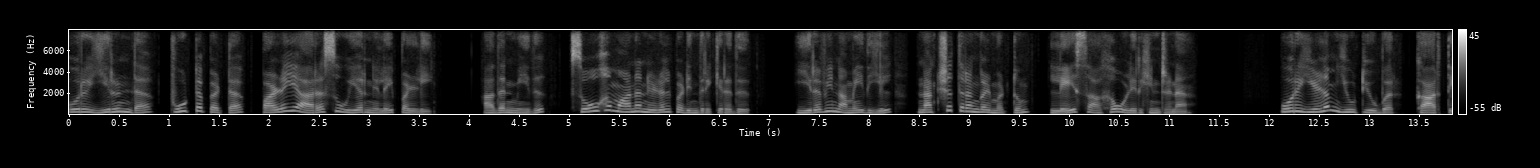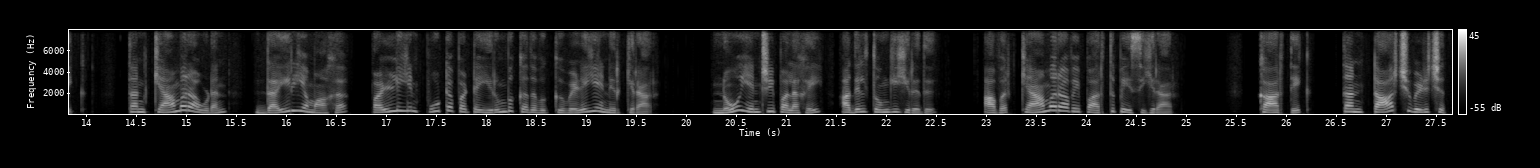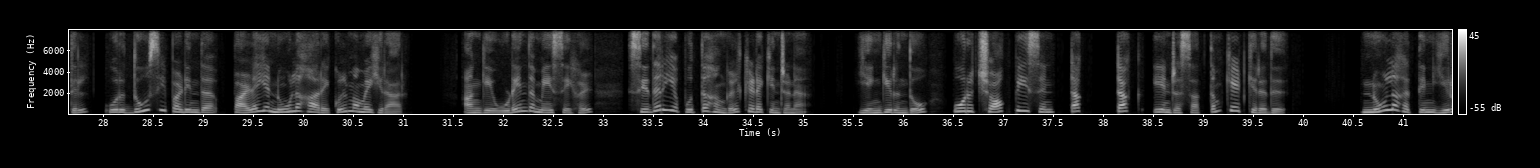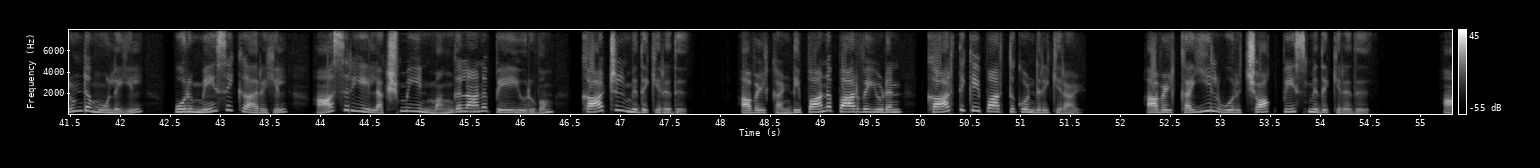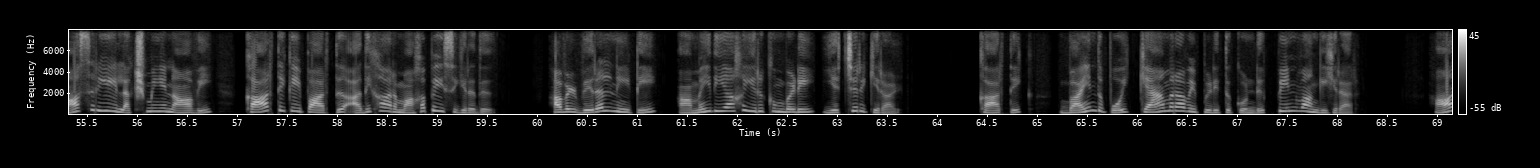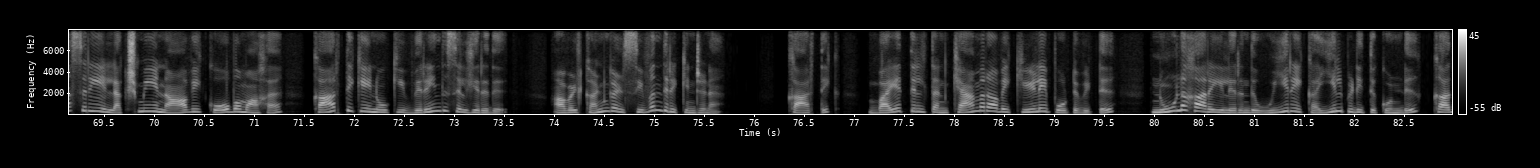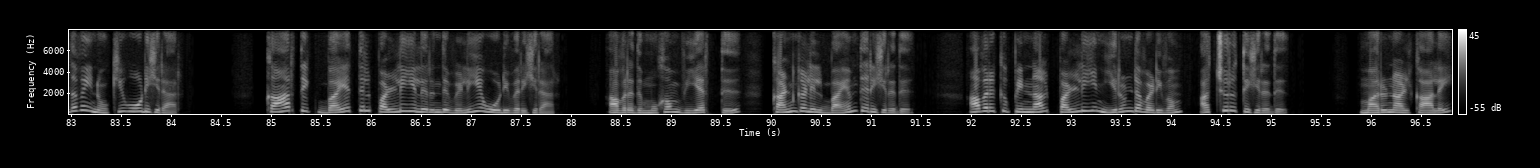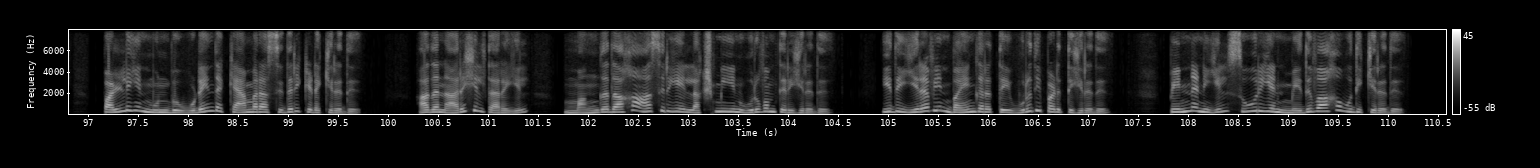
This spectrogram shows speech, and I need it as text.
ஒரு இருண்ட பூட்டப்பட்ட பழைய அரசு உயர்நிலைப் பள்ளி. அதன் மீது சோகமான நிழல் படிந்திருக்கிறது. இரவின் அமைதியில் நட்சத்திரங்கள் மட்டும் லேசாக ஒளிர்கின்றன. ஒரு இளம் யூடியூபர் கார்த்திக் தன் கேமராவுடன் தைரியமாக பள்ளியின் பூட்டப்பட்ட இரும்புக் கதவுக்கு வெளியே நிற்கிறார். நோ என்ட்ரி பலகை அதில் தொங்குகிறது. அவர் கேமராவை பார்த்து பேசுகிறார். கார்த்திக் தன் டார்ச் வெளிச்சத்தில் ஒரு தூசி படிந்த பழைய நூலகாரைக்குள் மமைகிறார். அங்கே உடைந்த மேசைகள் சிதறிய புத்தகங்கள் கிடக்கின்றன. எங்கிருந்தோ ஒரு சாக்பீஸின் டக் டக் என்ற சத்தம் கேட்கிறது. நூலகத்தின் இருண்ட மூலையில் ஒரு மேசைக்கு அருகில் ஆசிரியை லக்ஷ்மியின் மங்கலான பேயுருவம் காற்றில் மிதக்கிறது. அவள் கண்டிப்பான பார்வையுடன் கார்த்திக்கை பார்த்து கொண்டிருக்கிறாள். அவள் கையில் ஒரு சாக் பீஸ் மிதக்கிறது. ஆசிரியை லக்ஷ்மியின் ஆவி கார்த்திக்கை பார்த்து அதிகாரமாக பேசுகிறது. அவள் விரல் நீட்டி அமைதியாக இருக்கும்படி எச்சரிக்கிறாள். கார்த்திக் பயந்து போய் கேமராவை பிடித்துக்கொண்டு பின்வாங்குகிறார். ஆசிரியை லக்ஷ்மியின் ஆவி கோபமாக கார்த்திக்கை நோக்கி விரைந்து செல்கிறது. அவள் கண்கள் சிவந்திருக்கின்றன. கார்த்திக் பயத்தில் தன் கேமராவை கீழே போட்டுவிட்டு நூலகாரையிலிருந்து உயிரை கையில் பிடித்துக்கொண்டு கதவை நோக்கி ஓடுகிறார். கார்த்திக் பயத்தில் பள்ளியிலிருந்து வெளியே ஓடி வருகிறார். அவரது முகம் வியர்த்து கண்களில் பயம் தெரிகிறது. அவருக்கு பின்னால் பள்ளியின் இருண்ட வடிவம் அச்சுறுத்துகிறது. மறுநாள் காலை பள்ளியின் முன்பு உடைந்த கேமரா சிதறி கிடக்கிறது. அதன் அருகில் தரையில் மங்கதாக ஆசிரியை லக்ஷ்மியின் உருவம் தெரிகிறது. இது இரவின் பயங்கரத்தை உறுதிப்படுத்துகிறது. பின்னணியில் சூரியன் மெதுவாக உதிக்கிறது.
